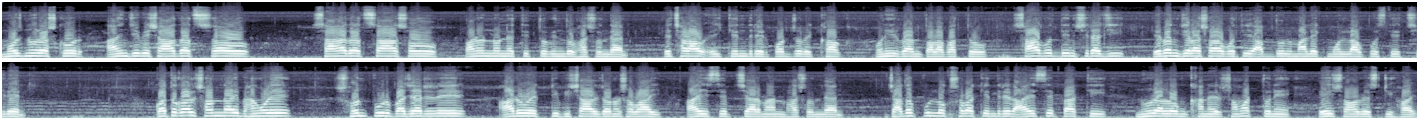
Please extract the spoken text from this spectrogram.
মজনু লস্কর আইনজীবী শাহাদাত সহ শাহাদাত শাহ সহ অনন্য নেতৃত্ববৃন্দ ভাষণ দেন। এছাড়াও এই কেন্দ্রের পর্যবেক্ষক অনির্বাণ তলাপাত্র, শাহাবুদ্দিন সিরাজি এবং জেলা সভাপতি আব্দুল মালেক মোল্লা উপস্থিত ছিলেন। গতকাল সন্ধ্যায় ভাঙড়ে সোনপুর বাজারের আরও একটি বিশাল জনসভায় আইএসএফ চেয়ারম্যান ভাষণ দেন। যাদবপুর লোকসভা কেন্দ্রের আইএসএফ প্রার্থী নূর আলম খানের সমর্থনে এই সমাবেশটি হয়।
